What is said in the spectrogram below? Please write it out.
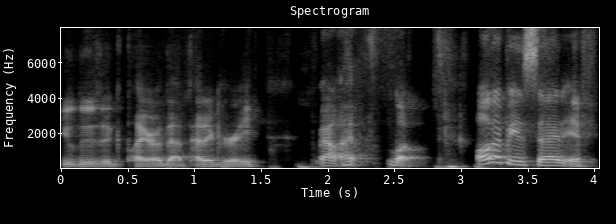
you lose a player of that pedigree. Well, look, all that being said, if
